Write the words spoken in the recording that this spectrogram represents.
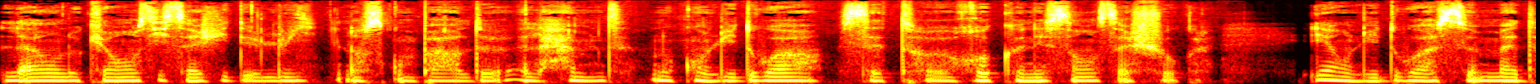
Là, en l'occurrence, il s'agit de lui lorsqu'on parle de Alhamd. Donc, on lui doit cette reconnaissance à Shukr et on lui doit ce madh,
